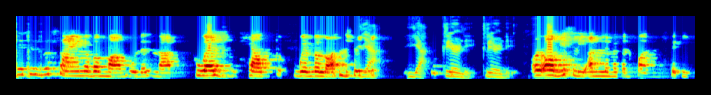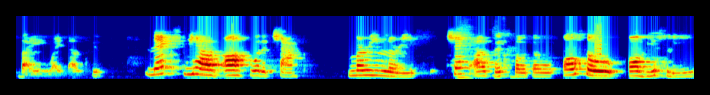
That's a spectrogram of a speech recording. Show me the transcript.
This is the sign of a mom who does not, who has helped with the laundry. yeah, yeah, clearly, clearly. Or obviously unlimited funds to keep buying white outfits. Next, we have, ah, what a champ, Marine Lloris. Check out this photo. Also, obviously,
